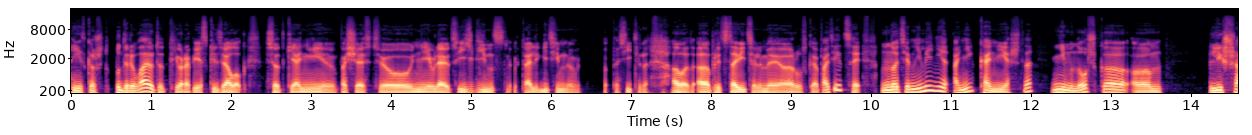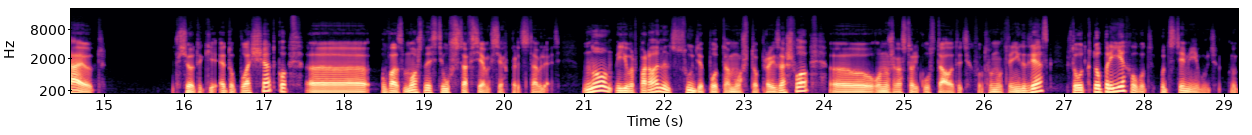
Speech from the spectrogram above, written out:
я не скажу, что подрывают этот европейский диалог. Все-таки они, по счастью, не являются единственными, да, легитимными относительно а вот, а, представителями русской оппозиции, но тем не менее они, конечно, немножко э, лишают все-таки эту площадку э, возможности уж совсем всех представлять. Но Европарламент, судя по тому, что произошло, э, он уже настолько устал от этих вот внутренних дрязг, что вот кто приехал, вот, вот с теми и будет. Вот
